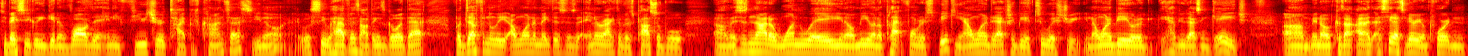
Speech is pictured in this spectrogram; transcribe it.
to basically get involved in any future type of contest. You know, we'll see what happens, how things go with that. But definitely, I want to make this as interactive as possible. Um, this is not a one way, you know, me on a platform or speaking. I wanted to actually be a two way street. You know, I want to be able to have you guys engage. Um, you know, because I, I see that's very important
